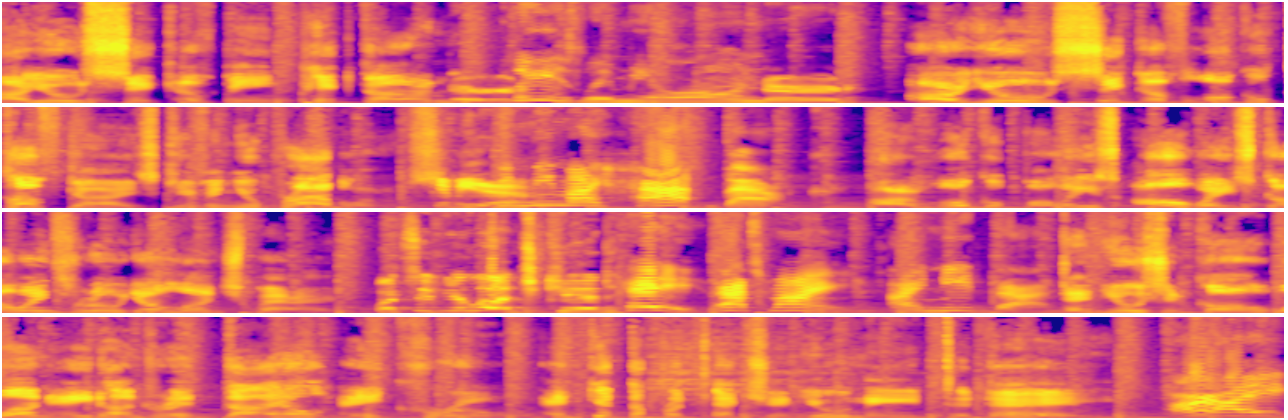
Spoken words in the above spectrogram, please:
Are you sick of being picked on? Nerd. Please leave me alone. Nerd. Are you sick of local tough guys giving you problems? Give me that. Give me my hat back. Are local bullies always going through your lunch bag? What's in your lunch, kid? Hey, that's mine. I need that. Then you should call 1 800 Dial a Crew and get the protection you need today. All right.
